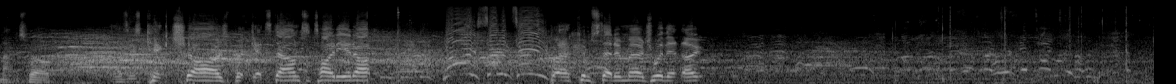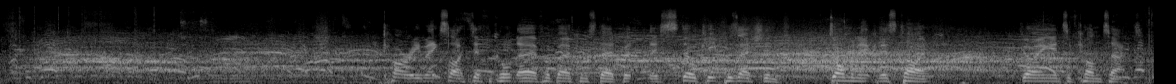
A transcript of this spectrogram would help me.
Maxwell has his kick charged but gets down to tidy it up. No, 17! Berkhamsted emerge with it though. Corrie makes life difficult there for Berkhamsted, but they still keep possession. Dominic this time going into contact.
